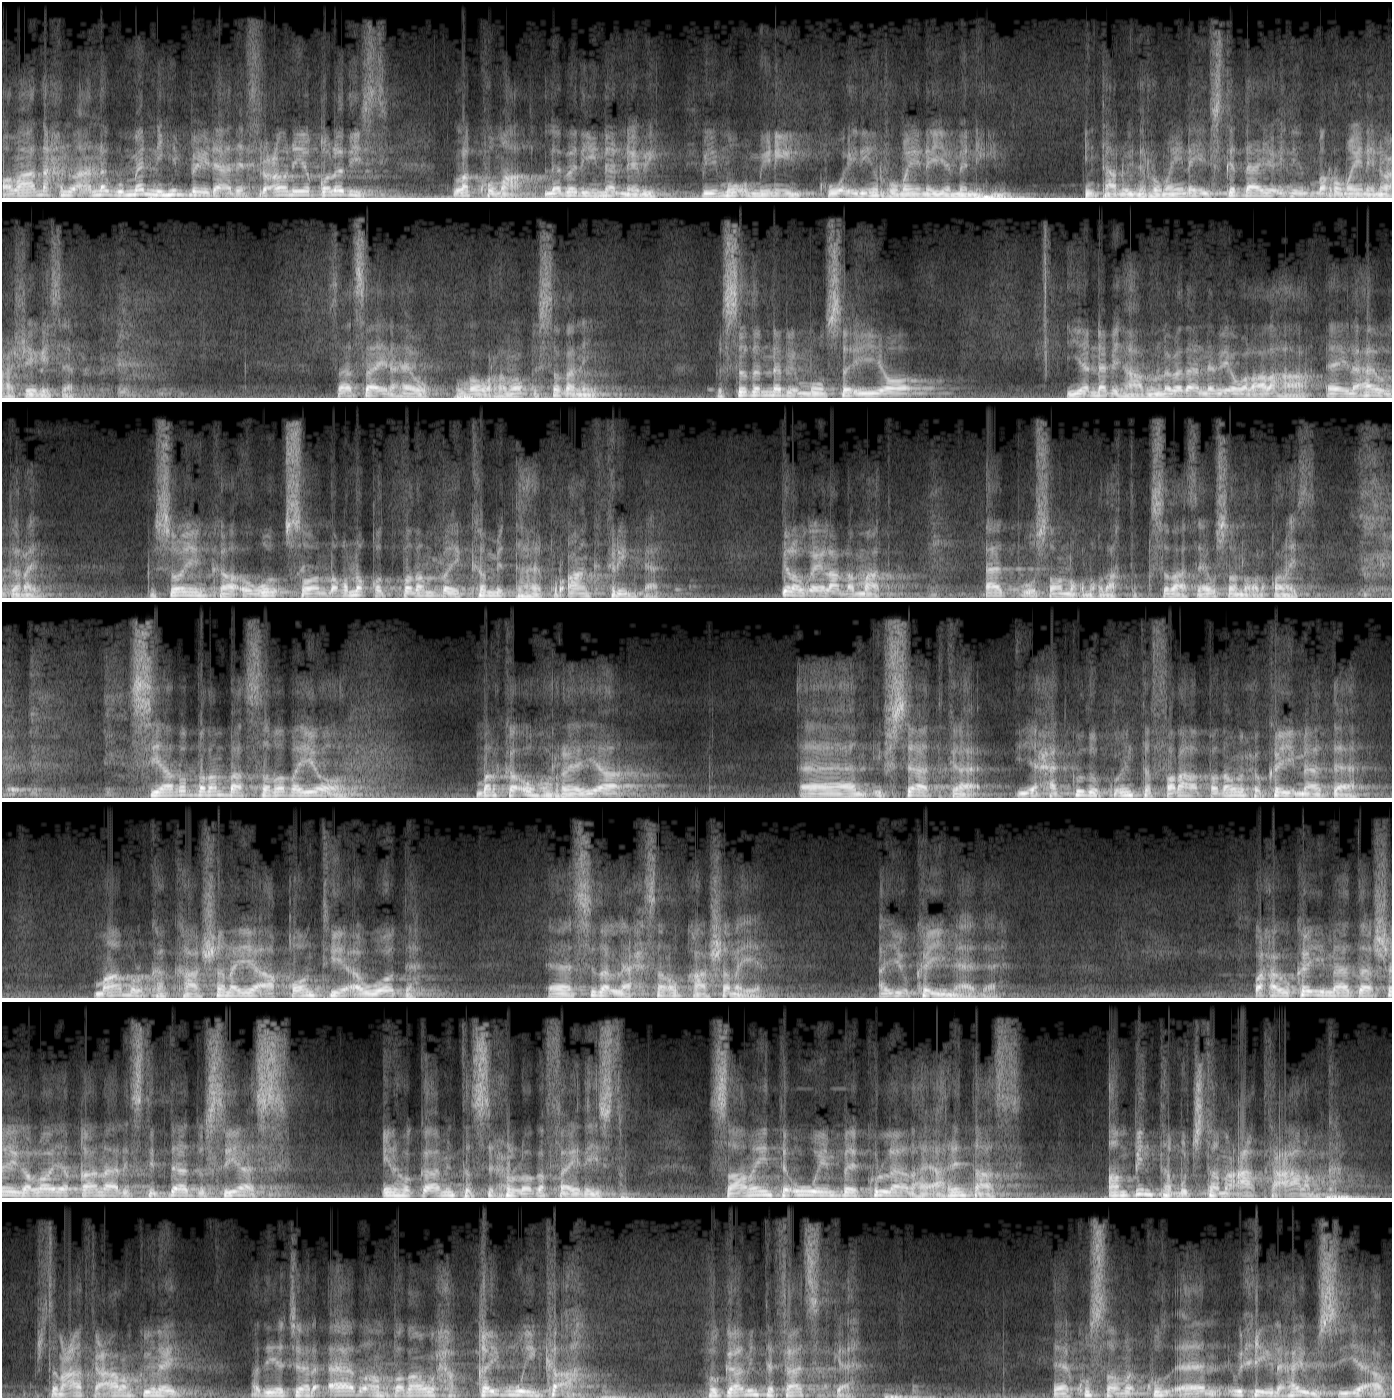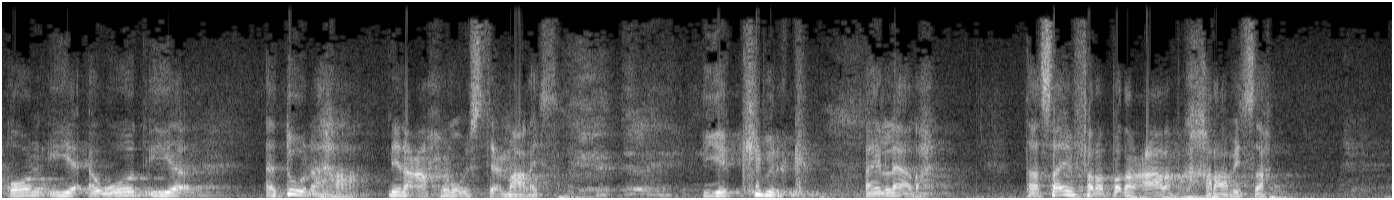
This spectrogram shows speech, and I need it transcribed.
Wamaa naxnu annagu ma nihin bay idhaahdeen fircoon iyo qoladiisi. Lakumaa labadiinna nebi bimuminiin kuwa idiin rumaynaya ma nihin. Intaanu idin rumaynay iska daayo idinma rumaynayna waxaa sheegaysaa saasaa ilaahay uga warramo qisadani. Qisada nebi muuse iyo iyo nebi haaruun labadaa nebiye walaalaha ah ee ilaahay uu diray qisooyinka ugu soo noqnoqod badan bay ka mid tahay qur'aanka kariimkaa bilowga ilaa dhammaadka aad buu u soo noqnoqdaa qisadaasi ay u soo noqnoqonaysa. Siyaabo badan baa sababaya marka u horreeya ifsaadka iyo xadgudubku inta faraha badan wuxuu ka yimaadaa maamulka kaashanaya aqoontiiyo awoodda ee sida leexsan u kaashanaya ayuu ka yimaadaa. Waxa uu ka yimaadaa shayga loo yaqaano al-istibdaadu siyaasi in hogaaminta si xun looga faa'iidaysto. Saamaynta u weyn bay ku leedahay arrintaasi ambinta mujtamacaadka caalamka. Mujtamacaadka caalamku inay had iyo jeer aad u anbadaan waxa qayb weyn ka ah hogaaminta faasidka ah ee kuwixii ilaahay uu siiyey aqoon iyo awood iyo adduun ahaa dhinaca xun u isticmaalaysa iyo kibirka ay leedahay. Taasaa in fara badan caalamka kharaabisa.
